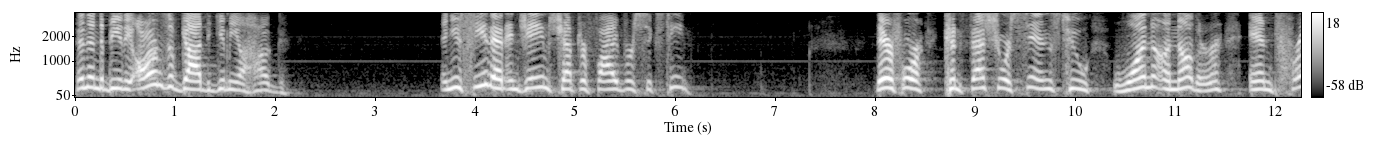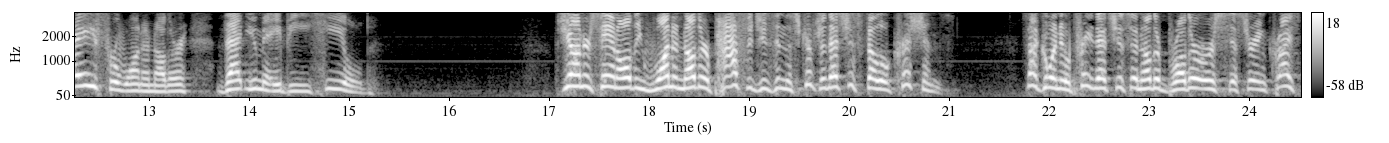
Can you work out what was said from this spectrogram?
and then to be the arms of God to give me a hug. And you see that in James chapter 5 verse 16. Therefore, confess your sins to one another and pray for one another that you may be healed. Do you understand all the one another passages in the scripture? That's just fellow Christians. It's not going to a priest. That's just another brother or sister in Christ.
